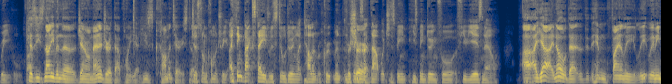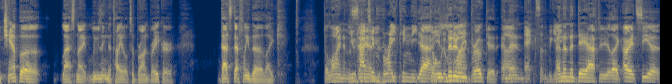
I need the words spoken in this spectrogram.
Regal because he's not even the general manager at that point yet. He's commentary still. just on commentary. I think backstage was still doing like talent recruitment and For things sure. like that, which has been he's been doing for a few years now. Uh, yeah, I know that him finally. Le- I mean, Ciampa last night losing the title to Bron Breakker. That's definitely the like the line in the You sand. had him breaking the yeah, he literally broke it, and uh, then X at the beginning. and then the day after, you're like, all right, see ya,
